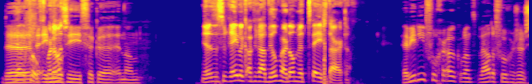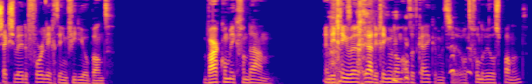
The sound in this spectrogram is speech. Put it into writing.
de, Ja, dat klopt, de emulsie fucken en dan... Ja, dat is een redelijk accuraat beeld, maar dan met twee staarten. Hebben jullie vroeger ook, want we hadden vroeger zo'n seksuele voorlichting videoband. Waar kom ik vandaan? En die gingen, we, ja, die gingen we dan altijd kijken, met z'n- want dat vonden we heel spannend. En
